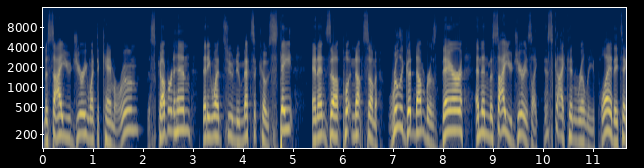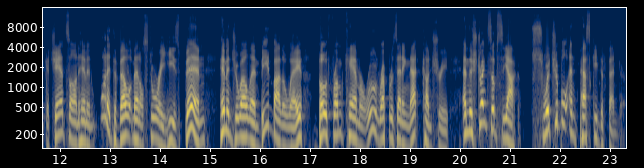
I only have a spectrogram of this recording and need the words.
Masai Ujiri went to Cameroon, discovered him. Then he went to New Mexico State and ends up putting up some really good numbers there. And then Masai Ujiri is like, this guy can really play. They take a chance on him, and what a developmental story he's been. Him and Joel Embiid, by the way, both from Cameroon, representing that country. And the strengths of Siakam switchable and pesky defender.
